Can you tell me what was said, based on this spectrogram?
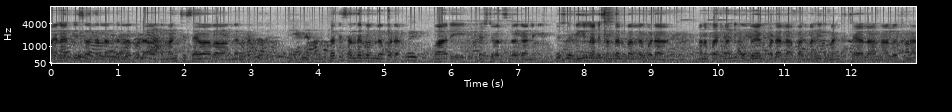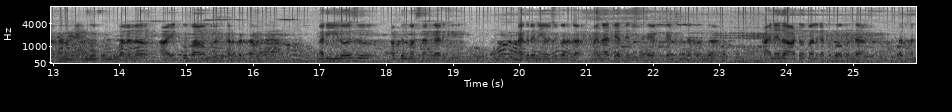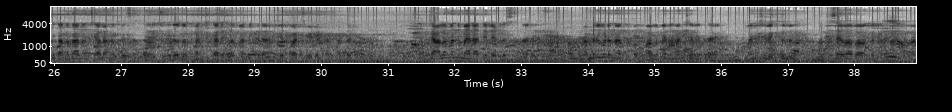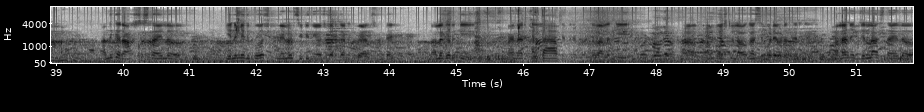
minority సోదరులందరిలో కూడా ఒక మంచి సేవాభావం కనపడుతుంది ప్రతి సందర్భంలో కూడా వారి ఫెస్టివల్స్లో కానీ మిగిలిన అన్ని సందర్భాల్లో కూడా మనం పది మందికి ఉపయోగపడాలా పది మందికి మంచి చేయాలా అన్న ఆలోచన ఎక్కువ వాళ్ళలో ఆ ఎక్కువ భావం అది కనపడతా ఉంటుంది. మరి ఈరోజు అబ్దుల్ మస్తాన్ గారికి నగర నియోజకవర్గ మైనార్టీ అధ్యక్షుడిగా ఎన్నికైన సందర్భంగా ఆయన ఏదో ఆటోపాలకు అట్లా పోకుండా పది మందికి అన్నదానం చేయాలనే ఉద్దేశంతో ఈరోజు ఒక మంచి కార్యక్రమాన్ని ఇక్కడ ఏర్పాటు చేయడం సంతోషం. చాలామంది మైనార్టీ లీడర్స్ ఉన్నారు. అందరూ కూడా నాకు వాళ్ళ మీద మంచి అభిప్రాయం మంచి వ్యక్తులు మంచి సేవాభావం కలిగి అందుకే రాష్ట్ర స్థాయిలో ఎనిమిది పోస్ట్ నెల్లూరు సిటీ నియోజకవర్గానికి వేయాల్సి ఉంటాయి నలుగురికి మైనార్టీ చెందినటువంటి వాళ్ళకి ఆ పోస్టులు అవకాశం కూడా ఇవ్వడం జరిగింది. అలానే జిల్లా స్థాయిలో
